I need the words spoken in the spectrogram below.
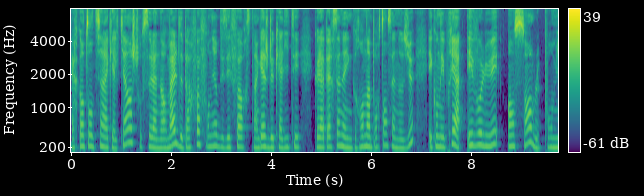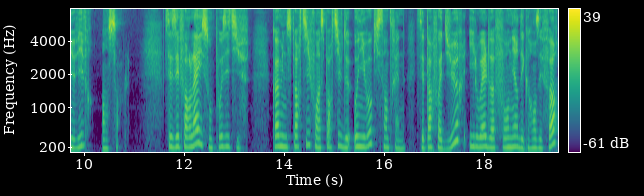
Car quand on tient à quelqu'un, je trouve cela normal de parfois fournir des efforts. C'est un gage de qualité, que la personne a une grande importance à nos yeux et qu'on est prêt à évoluer ensemble pour mieux vivre ensemble. Ces efforts-là, ils sont positifs. Comme une sportive ou un sportif de haut niveau qui s'entraîne. C'est parfois dur, il ou elle doit fournir des grands efforts,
